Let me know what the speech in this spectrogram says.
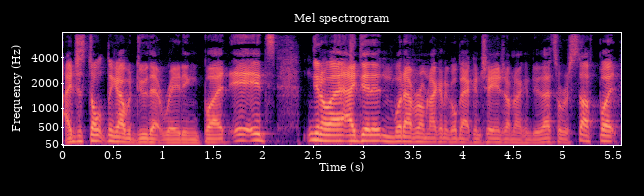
I just don't think I would do that rating. But it, it's, you know, I, I, did it and whatever. I'm not going to go back and change. I'm not going to do that sort of stuff. But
